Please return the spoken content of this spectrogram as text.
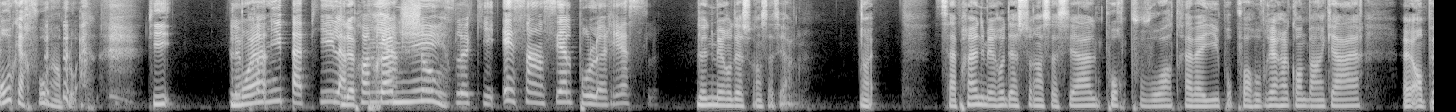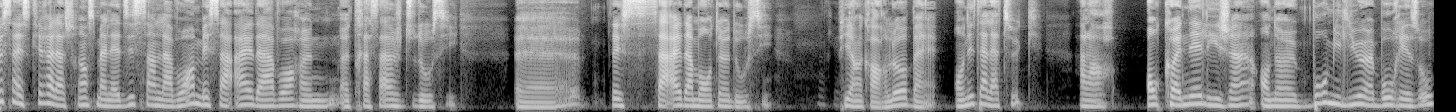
au Carrefour Emploi. Puis Le moi, premier papier, la le première premier- chose là, qui est essentielle pour le reste. là. le numéro d'assurance sociale. Ouais. Ça prend un numéro d'assurance sociale pour pouvoir travailler, pour pouvoir ouvrir un compte bancaire. Euh, on peut s'inscrire à l'assurance maladie sans l'avoir, mais ça aide à avoir un, un traçage du dossier. Euh, ça aide à monter un dossier. Puis encore là, ben, on est à la TUC. Alors, on connaît les gens, on a un beau milieu, un beau réseau.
